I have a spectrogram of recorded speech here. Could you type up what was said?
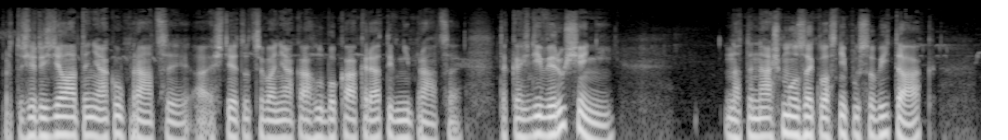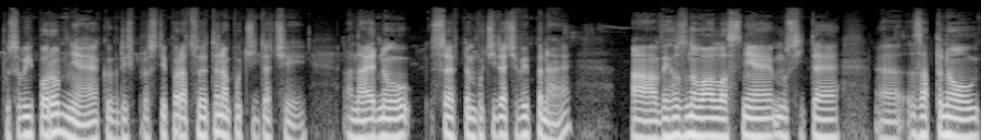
Protože když děláte nějakou práci a ještě je to třeba nějaká hluboká kreativní práce, tak každý vyrušení na ten náš mozek vlastně působí tak, působí podobně, jako když prostě pracujete na počítači a najednou se ten počítač vypne a vy ho znova vlastně musíte eh, zapnout,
